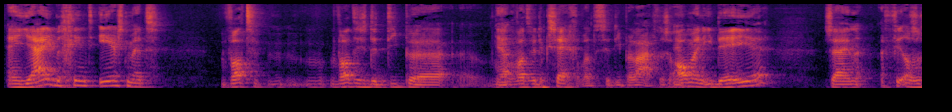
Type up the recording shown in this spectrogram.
En jij begint eerst met, wat, wat is de diepe, eh, Ja. wat wil ik zeggen? Wat is de diepe laag? Dus Ja. al mijn ideeën zijn veel,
